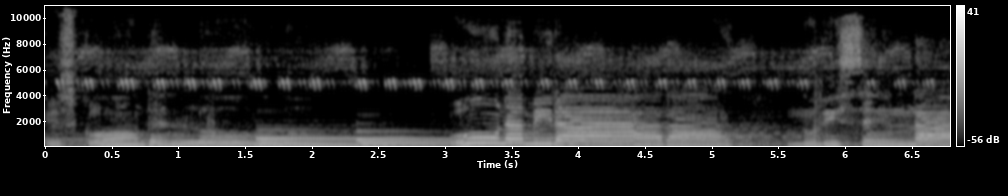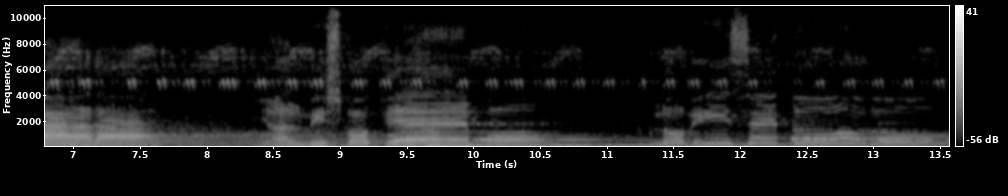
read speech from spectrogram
que esconden lodo. Una mirada no dice nada y al mismo tiempo lo dice todo.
